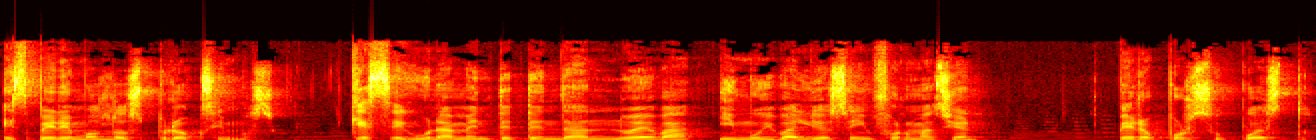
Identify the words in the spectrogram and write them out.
Esperemos los próximos, que seguramente tendrán nueva y muy valiosa información. Pero por supuesto,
